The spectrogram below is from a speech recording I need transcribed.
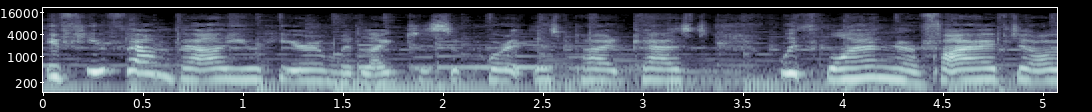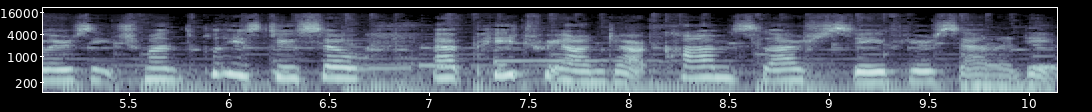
If you found value here and would like to support this podcast with one or five dollars each month, please do so at patreon.com slash save your sanity.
